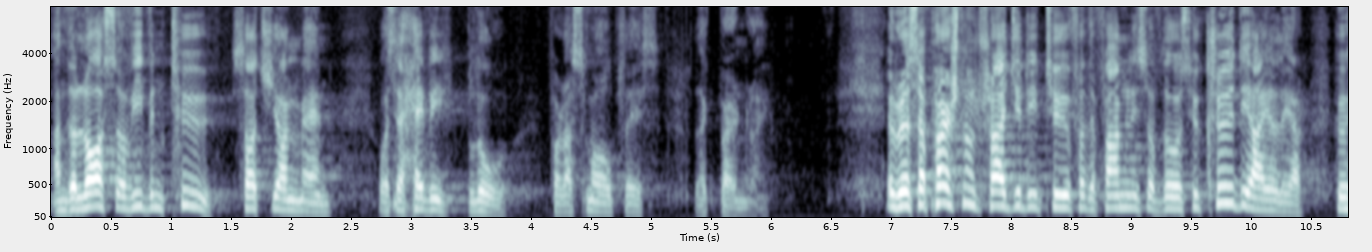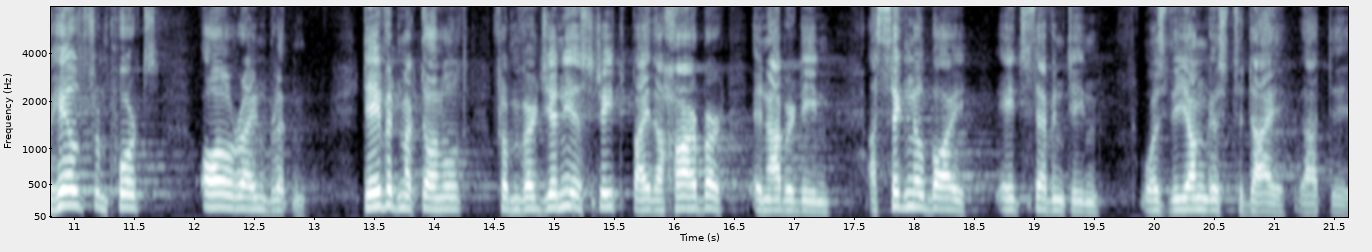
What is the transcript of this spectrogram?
and the loss of even two such young men was a heavy blow for a small place like Burnley. It was a personal tragedy too for the families of those who crewed the Isle Air, who hailed from ports all round Britain. David MacDonald from Virginia Street by the harbour in Aberdeen, a signal boy aged 17, was the youngest to die that day.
